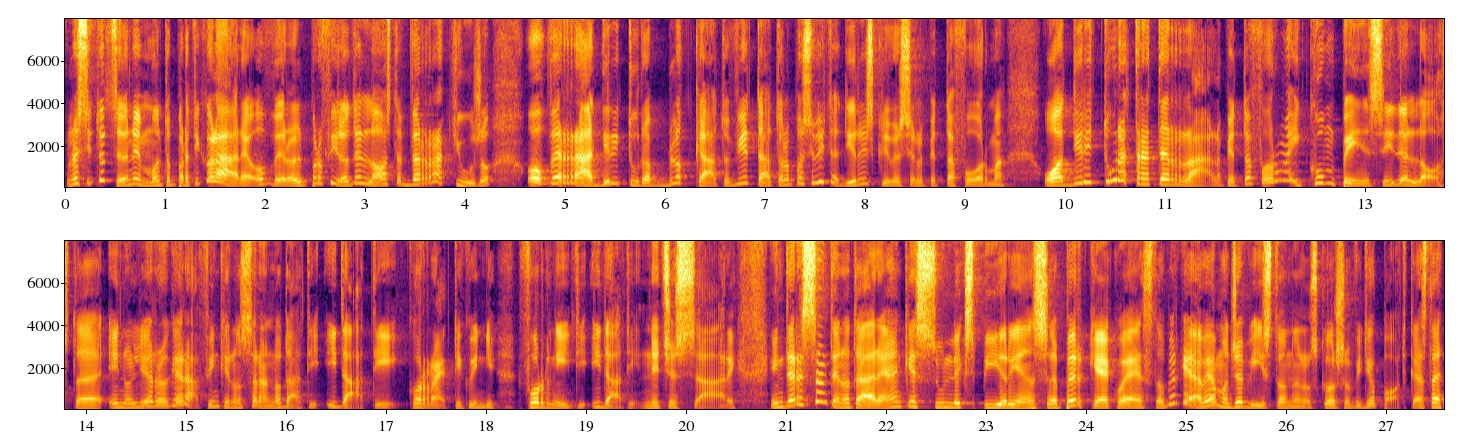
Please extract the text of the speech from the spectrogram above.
una situazione molto particolare, ovvero il profilo dell'host verrà chiuso o verrà addirittura bloccato, vietato la possibilità di riscriversi alla piattaforma o addirittura tratterrà la piattaforma i compensi dell'host e non li erogherà finché non saranno dati i dati corretti, quindi forniti i dati necessari. Interessante notare anche sull'experience perché questo? Perché avevamo già visto nello scorso video podcast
